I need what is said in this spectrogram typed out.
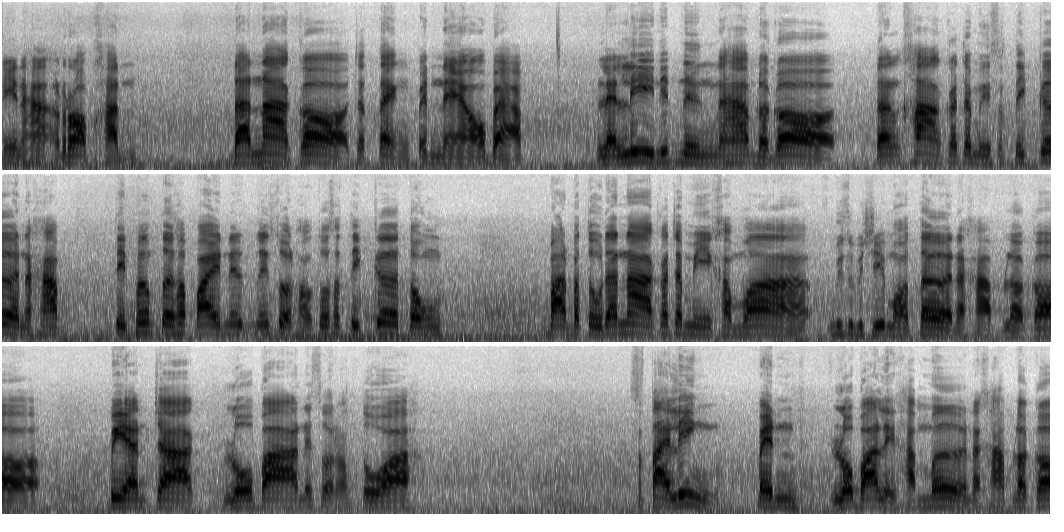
นี่นะฮะรอบคัน ด้านหน้าก็จะแต่งเป็นแนวแบบแรลลี่นิดนึงนะครับ แล้วก็ด้านข้างก็จะมีสติกเกอร์นะครับ ติดเพิ่มเติมเข้าไปในในส่วนของตัวสติกเกอร์ ตรงบานประตูด้านหน้าก็จะมีคำว่า Mitsubishi Motor นะครับ แล้วก็เปลี่ยนจากโลบาร์ในส่วนของตัวสไตลิ่งเป็นโลบาร์เลกฮัมเมอร์นะครับ แล้วก็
